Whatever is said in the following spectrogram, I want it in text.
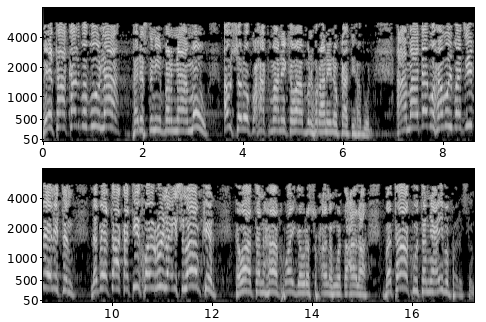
بێتاقەت ببوو لە پەرستنی بەرنامە و ئەو سەرۆک و حاکمانێکەوە بنهڕانەی لەو کاتی هەبوون ئامادە بوو هەمووی بەجی بێلیتن لە بێتاقەتی خۆی ڕووی لە ئیسلام کرد کەوا تەنها خوای گەورە سبحانه وتعالى بەتاک و تەنیایی بپەرستن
